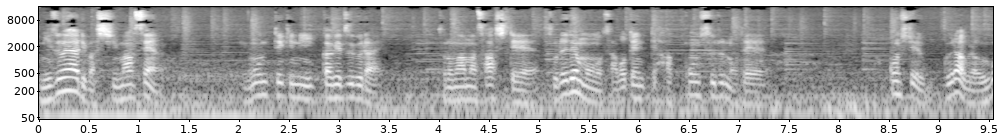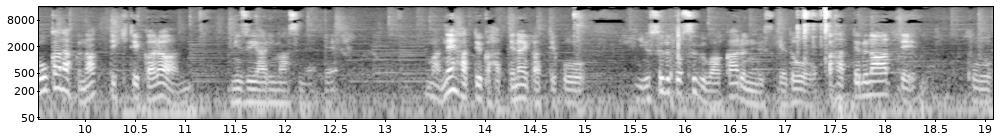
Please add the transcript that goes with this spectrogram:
水やりはしません。基本的に1ヶ月ぐらいそのまま刺して、それでもサボテンって発根するので、発根してぐらぐら動かなくなってきてから水やりますね。でまあ根張ってるか張ってないかってこう、揺するとすぐわかるんですけど、張ってるなってこ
